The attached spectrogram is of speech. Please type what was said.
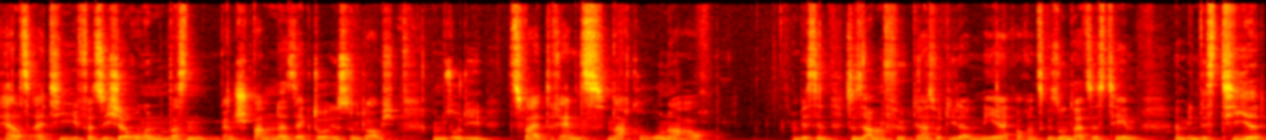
Health IT, Versicherungen, was ein ganz spannender Sektor ist und glaube ich, so die zwei Trends nach Corona auch ein bisschen zusammenfügt. Ja, es wird wieder mehr auch ins Gesundheitssystem ähm, investiert.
